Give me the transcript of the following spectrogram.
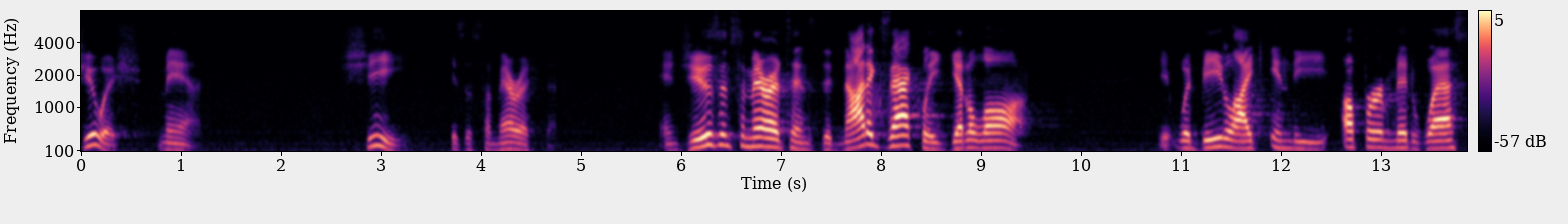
Jewish man. She is a Samaritan. And Jews and Samaritans did not exactly get along. It would be like in the upper Midwest,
